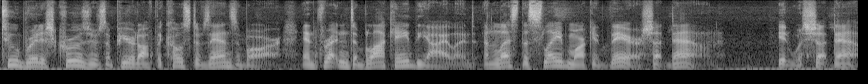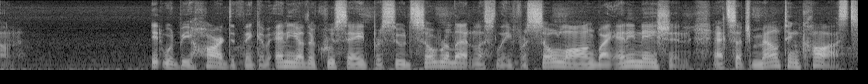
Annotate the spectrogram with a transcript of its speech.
two British cruisers appeared off the coast of Zanzibar and threatened to blockade the island unless the slave market there shut down. It was shut down. It would be hard to think of any other crusade pursued so relentlessly for so long by any nation at such mounting costs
